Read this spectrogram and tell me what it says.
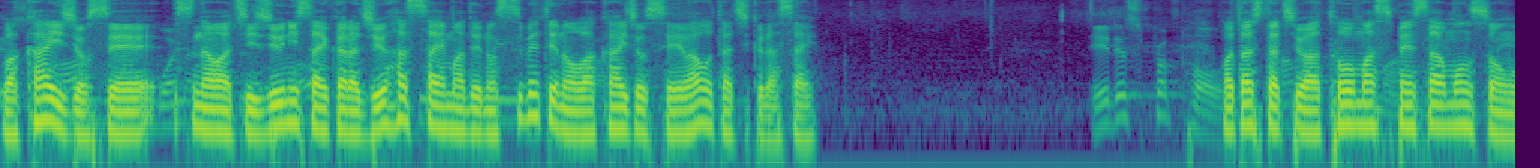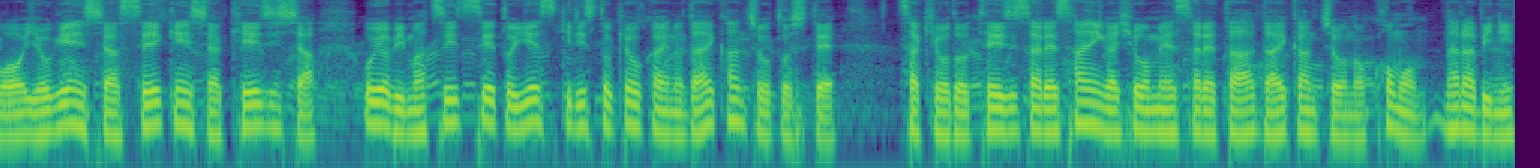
若い女性、すなわち12歳から18歳までのすべての若い女性はお立ちください。私たちはトーマス・ペンサー・モンソンを預言者、政権者、刑事者、及び末一生とイエス・キリスト教会の大官長として、先ほど提示され賛意が表明された大官長の顧問、並びに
